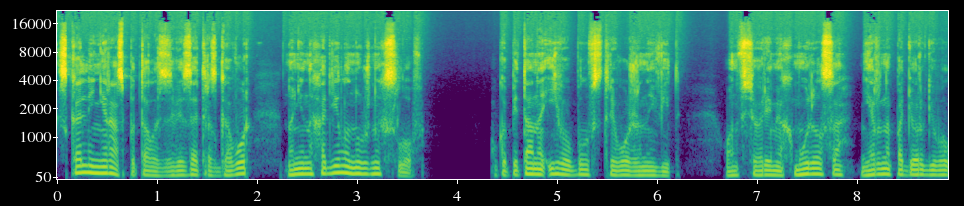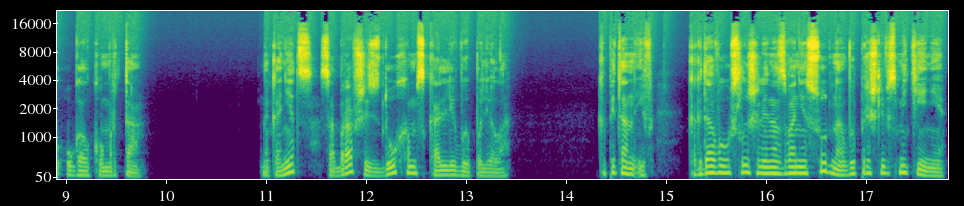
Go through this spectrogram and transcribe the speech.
Скалли не раз пыталась завязать разговор, но не находила нужных слов. У капитана Ива был встревоженный вид. Он все время хмурился, нервно подергивал уголком рта. Наконец, собравшись с духом, Скалли выпалила. «Капитан Ив, когда вы услышали название судна, вы пришли в смятение.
